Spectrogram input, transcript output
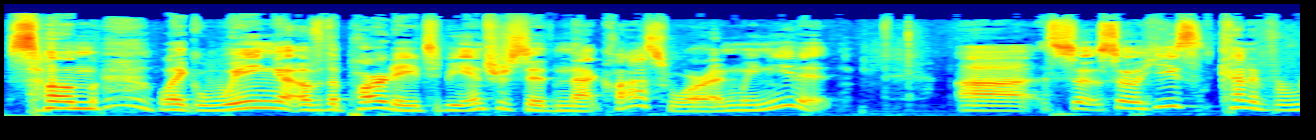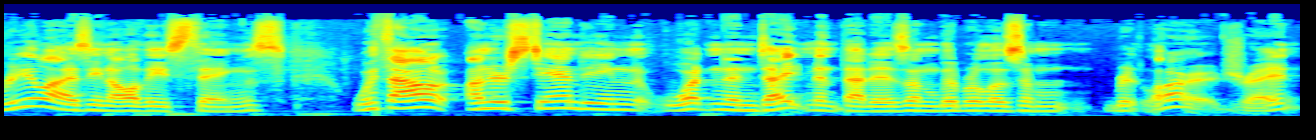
some like wing of the party to be interested in that class war, and we need it. Uh, so so he's kind of realizing all these things without understanding what an indictment that is on liberalism writ large, right?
